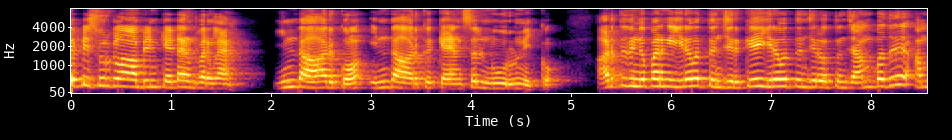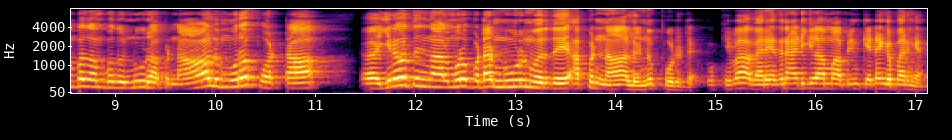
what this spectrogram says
எப்படி சுருக்கலாம் அப்படின்னு கேட்டால் இருந்து பாருங்களேன். இந்த ஆறுக்கும் இந்த ஆறுக்கும் கேன்சல் நூறுன்னு நிற்கும் அடுத்தது இங்கே பாருங்கள் இருபத்தஞ்சு இருக்குது இருபத்தஞ்சு இருபத்தஞ்சு ஐம்பது ஐம்பது ஐம்பது நூறு. அப்போ நாலு முறை போட்டால் இருபத்தஞ்சி நாலு முறை போட்டால் நூறுன்னு வருது. அப்போ நாலுன்னு போட்டுட்டேன். ஓகேவா வேறு எதனா அடிக்கலாமா அப்படின்னு கேட்டேன் இங்கே பாருங்கள்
